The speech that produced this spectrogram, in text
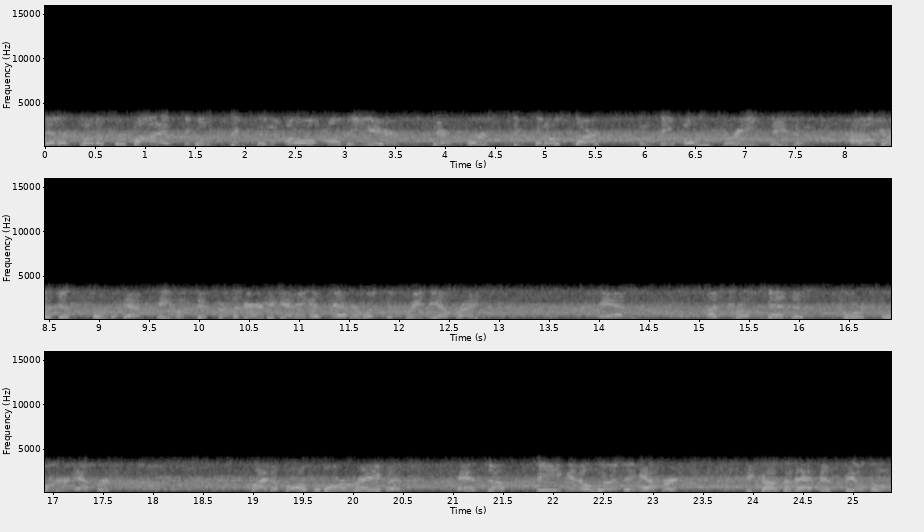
Minnesota survives to go 6 and 0 on the year, their first 6 and 0 start since the 03 season. Hauschka just pulled it. Yep, he hooked it from the very beginning. It never was between the uprights. And a tremendous fourth quarter effort by the Baltimore Ravens ends up being in a losing effort because of that missed field goal.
